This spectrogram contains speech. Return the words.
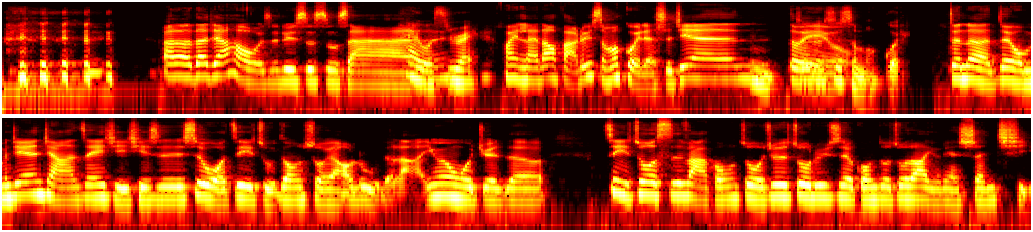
Hello，大家好，我是律师苏珊。嗨，我是瑞。欢迎来到法律什么鬼的时间。嗯，对，是什么鬼？真的，对我们今天讲的这一集，其实是我自己主动说要录的啦，因为我觉得自己做司法工作，就是做律师的工作，做到有点生气。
